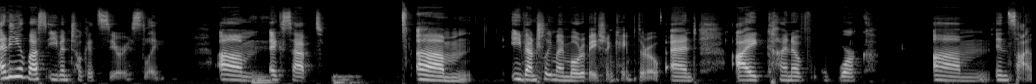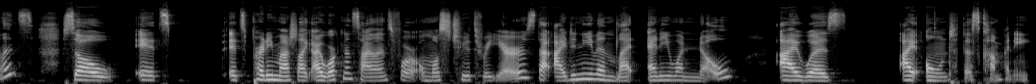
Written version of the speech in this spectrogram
any of us even took it seriously. Um, Mm. except um, eventually my motivation came through and I kind of work um, in silence. So it's it's pretty much like I worked in silence for almost two three years that I didn't even let anyone know I was I owned this company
